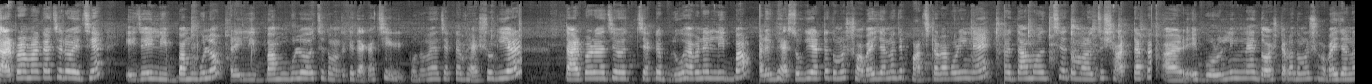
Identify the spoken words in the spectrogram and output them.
তারপর আমার কাছে রয়েছে এই যে এই লিপ বামগুলো আর এই লিপ বামগুলো হচ্ছে তোমাদেরকে দেখাচ্ছি। প্রথমে আছে একটা ভ্যাসো গিয়ার তারপর আছে হচ্ছে একটা ব্লু হ্যাভেনের লিপ বাম আর ওই ভ্যাসো গিয়ারটা তোমরা সবাই জানো যে পাঁচ টাকা করেই নেয়। দাম হচ্ছে তোমার হচ্ছে ষাট টাকা। আর এই বোরলিং নেয় দশ টাকা, তোমরা সবাই জানো,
